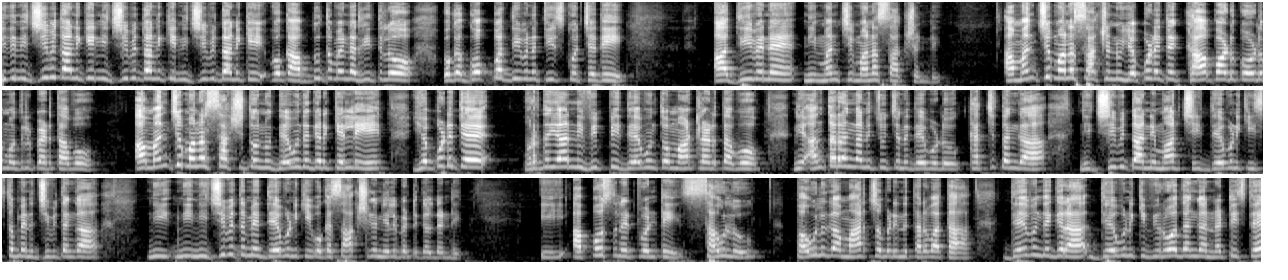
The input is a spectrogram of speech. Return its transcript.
ఇది నీ జీవితానికి నీ జీవితానికి నీ జీవితానికి ఒక అద్భుతమైన రీతిలో ఒక గొప్ప దీవెన తీసుకొచ్చేది. ఆ దీవెనే నీ మంచి మనస్సాక్షి అండి. ఆ మంచి మనస్సాక్షి నువ్వు ఎప్పుడైతే కాపాడుకోవడం మొదలు పెడతావో ఆ మంచి మనస్సాక్షితో నువ్వు దేవుని దగ్గరికి వెళ్ళి ఎప్పుడైతే హృదయాన్ని విప్పి దేవునితో మాట్లాడతావో నీ అంతరంగాన్ని చూచిన దేవుడు ఖచ్చితంగా నీ జీవితాన్ని మార్చి దేవునికి ఇష్టమైన జీవితంగా నీ నీ నీ జీవితమే దేవునికి ఒక సాక్షిగా నిలబెట్టగలడండి. ఈ అపోస్తున్నటువంటి సౌలు పౌలుగా మార్చబడిన తర్వాత దేవుని దగ్గర దేవునికి విరోధంగా నటిస్తే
